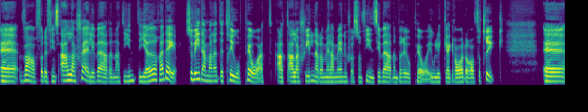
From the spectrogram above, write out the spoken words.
Eh, varför det finns alla skäl i världen att inte göra det, såvida man inte tror på att, att alla skillnader mellan människor som finns i världen beror på olika grader av förtryck. Eh,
